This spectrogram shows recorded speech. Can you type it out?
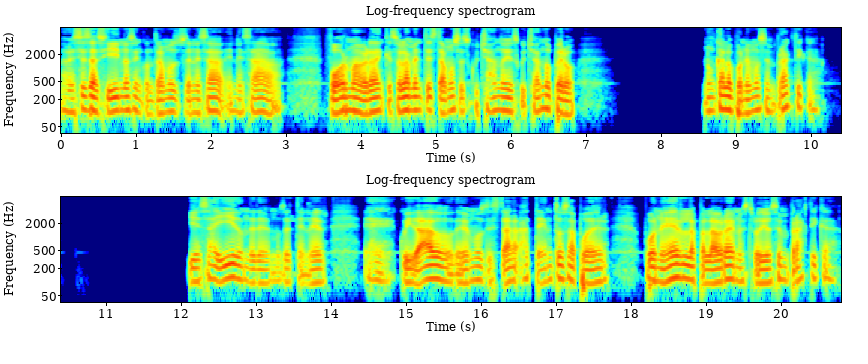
A veces así nos encontramos en esa, en esa forma, ¿verdad? En que solamente estamos escuchando y escuchando, pero nunca lo ponemos en práctica. Y es ahí donde debemos de tener eh, cuidado, debemos de estar atentos a poder poner la palabra de nuestro Dios en práctica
